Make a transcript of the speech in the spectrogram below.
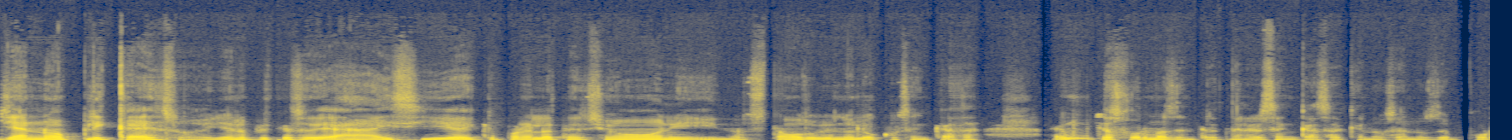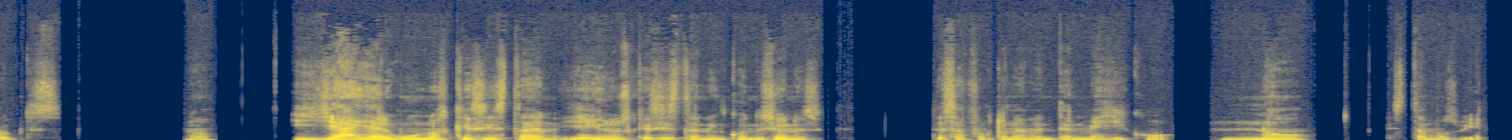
ya no aplica eso, ya no aplica eso de, ay, sí, hay que ponerle atención y, y, nos estamos volviendo locos en casa. Hay muchas formas de entretenerse en casa que no sean los deportes, ¿no? Y ya hay algunos que sí están y hay unos que sí están en condiciones. Desafortunadamente en México no estamos bien.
